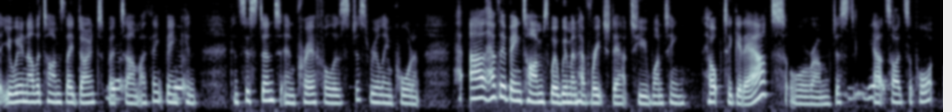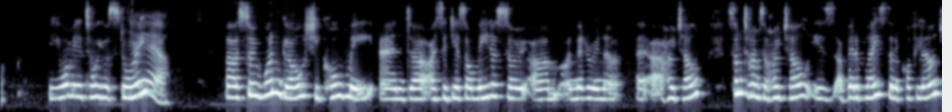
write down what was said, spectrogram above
let you in, other times they don't. But um, I think being Yeah. con- consistent and prayerful is just really important. H- Uh, have there been times where women have reached out to you wanting help to get out or um, just outside support? you want me to tell you a story Yeah. Uh, so one girl, she called me, and uh, I said yes, I'll meet her. So um, I met her in a, a, a hotel. Sometimes a hotel is a better place than a coffee lounge,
